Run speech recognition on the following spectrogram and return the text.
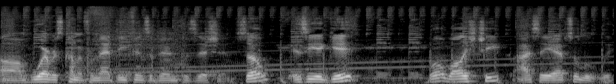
um, whoever's coming from that defensive end position. So, is he a get? Well, while he's cheap, I say absolutely.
